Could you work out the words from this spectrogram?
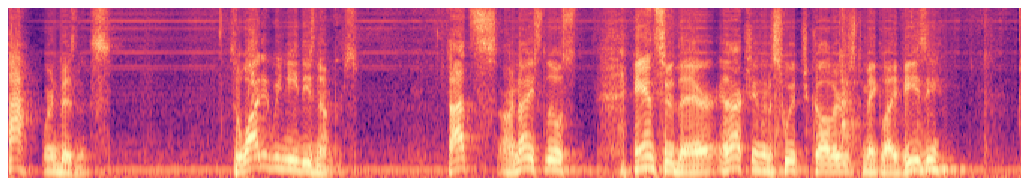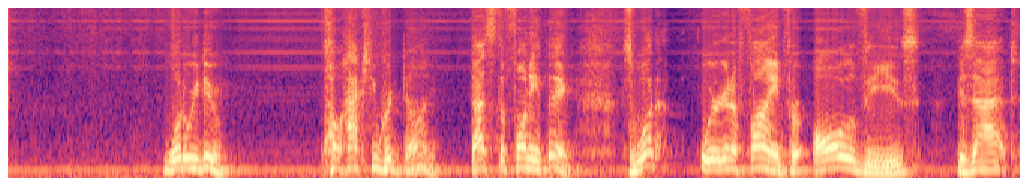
Ah, we're in business. So why did we need these numbers? That's our nice little answer there. And actually I'm going to switch colors to make life easy. What do we do? Well, actually we're done. That's the funny thing. So what we're going to find for all of these is that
